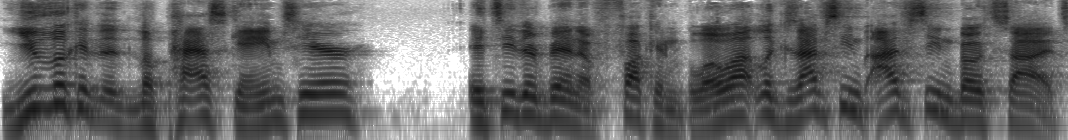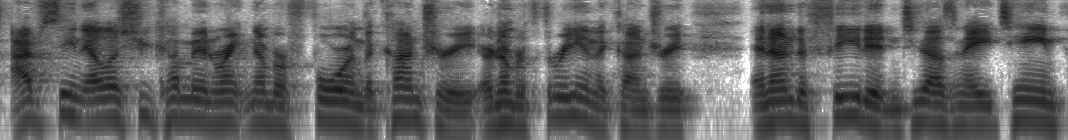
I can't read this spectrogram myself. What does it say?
You look at the, the past games here. It's either been a fucking blowout. Look, because I've seen I've seen both sides. I've seen LSU come in ranked number four in the country or number three in the country and undefeated in 2018,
